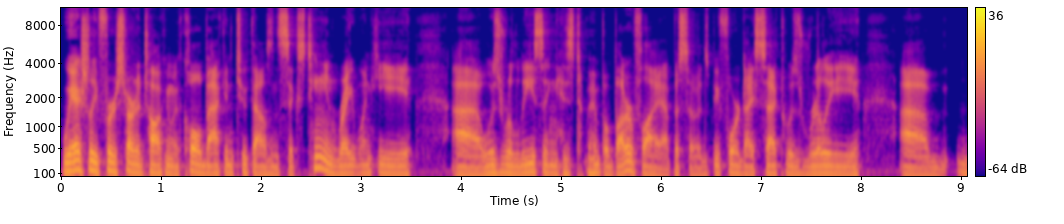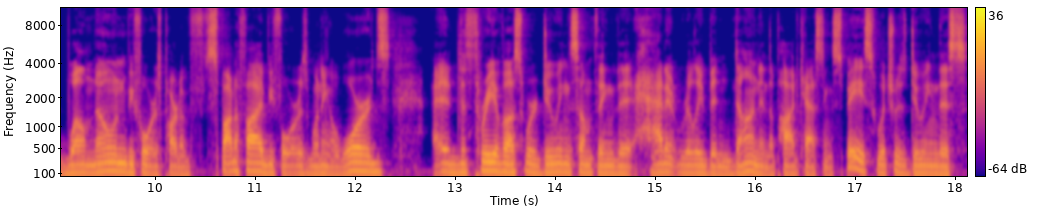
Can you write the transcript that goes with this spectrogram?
We actually first started talking with Cole back in 2016, right when he uh, was releasing his To Pimp a Butterfly episodes before Dissect was really uh, well known, before as part of Spotify, before was winning awards. And the three of us were doing something that hadn't really been done in the podcasting space, which was doing this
